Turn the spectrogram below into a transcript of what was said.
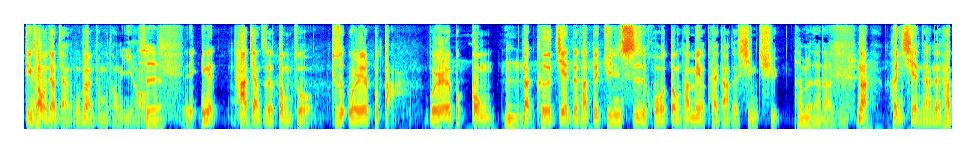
鼎超我这样讲，我不知道你同不同意哈？是，因为他这样子的动作就是围而不打，围而不攻，嗯，那可见的他对军事活动他没有太大的兴趣，他没有太大的兴趣，那很显然的他。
